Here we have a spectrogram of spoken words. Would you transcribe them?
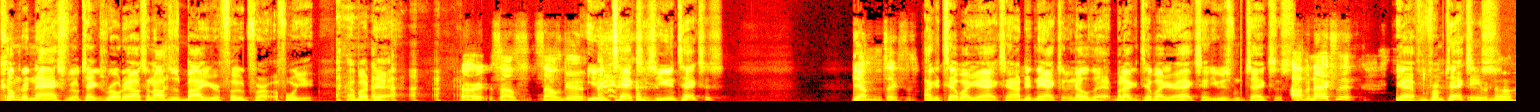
Come to Nashville, Texas Roadhouse, and I'll just buy your food for for you. How about that? All right, sounds sounds good. You in Texas? Are you in Texas? Yeah, I'm in Texas. I could tell by your accent. I didn't actually know that, but I could tell by your accent you was from Texas. I have an accent. Yeah, if you're from Didn't Texas. even know.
